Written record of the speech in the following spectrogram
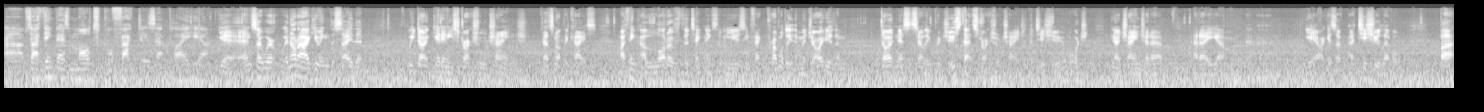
Um, so I think there's multiple factors at play here. yeah and so we're, we're not arguing to say that we don't get any structural change that's not the case i think a lot of the techniques that we use in fact probably the majority of them don't necessarily produce that structural change in the tissue or you know change at a at a um, uh, yeah i guess a, a tissue level but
